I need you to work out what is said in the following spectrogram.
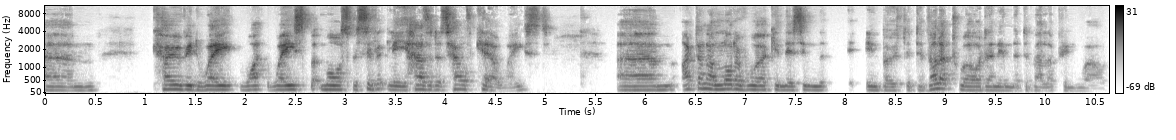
um, COVID waste, but more specifically hazardous healthcare waste. Um, I've done a lot of work in this in, the, in both the developed world and in the developing world.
